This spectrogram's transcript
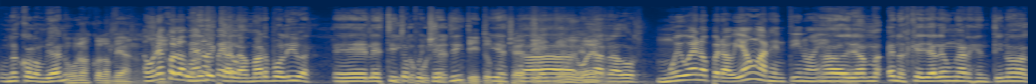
Uno es colombiano, Unos colombianos. Uno es sí. colombiano, uno es de pero Calamar Bolívar, él es Tito, Tito Puchetti, Puchetti. Tito y Puchetti, está muy el bueno. narrador. muy bueno, pero había un argentino ahí. Adrián, Ma- bueno, es que ya le es un argentino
